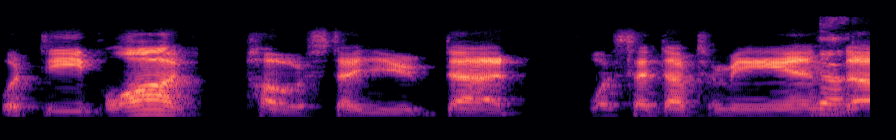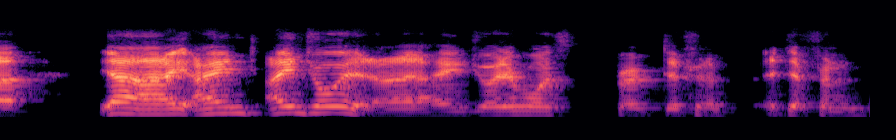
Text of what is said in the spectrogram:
with the blog post that you that was sent out to me, and yeah, uh, yeah I, I, I enjoyed it. I, I enjoyed everyone's different different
